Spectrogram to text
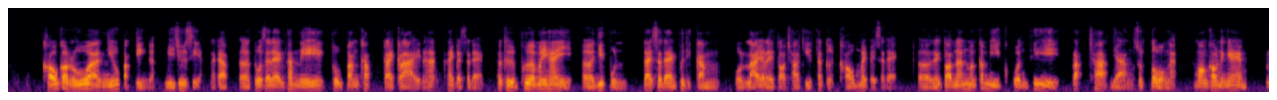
เขาก็รู้ว่างิ้วปักกิ่งอะมีชื่อเสียงนะครับเอ่อตัวแสดงท่านนี้ถูกบังคับไกลๆนะฮะให้ไปแสดงก็คือเพื่อไม่ให้เอ่อญี่ปุ่น ได้แสดงพฤติกรรมโหดร้ายอะไรต่อชาวจีนถ้าเกิดเขาไม่ไปแสดงเออในตอนนั้นมันก็มีคนที่รักชาติอย่างสุดโต่งอะ มองเขาในแง่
